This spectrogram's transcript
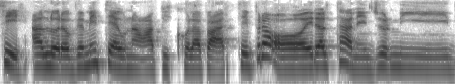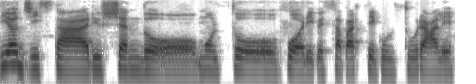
Sì, allora ovviamente è una piccola parte, però in realtà nei giorni di oggi sta riuscendo molto fuori questa parte culturale.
